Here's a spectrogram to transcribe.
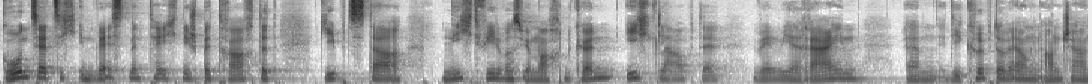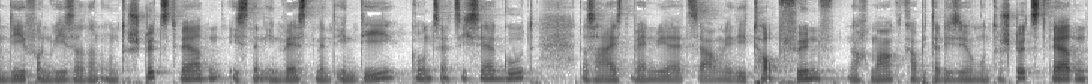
Grundsätzlich investmenttechnisch betrachtet gibt es da nicht viel, was wir machen können. Ich glaubte, wenn wir rein ähm, die Kryptowährungen anschauen, die von Visa dann unterstützt werden, ist ein Investment in die grundsätzlich sehr gut. Das heißt, wenn wir jetzt sagen wir die Top 5 nach Marktkapitalisierung unterstützt werden,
